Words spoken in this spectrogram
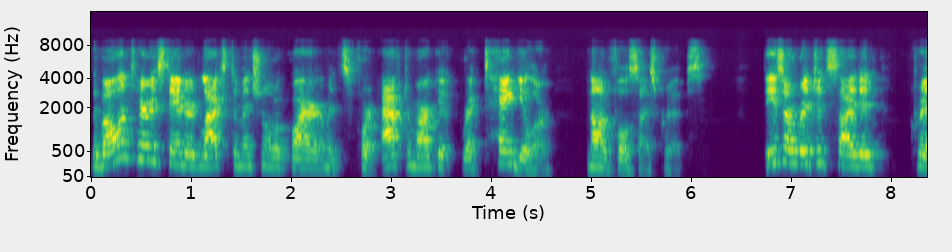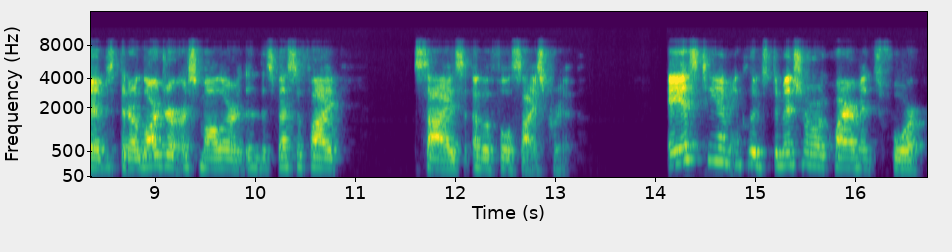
The voluntary standard lacks dimensional requirements for aftermarket rectangular non-full-size cribs. These are rigid-sided cribs that are larger or smaller than the specified size of a full-size crib. ASTM includes dimensional requirements for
